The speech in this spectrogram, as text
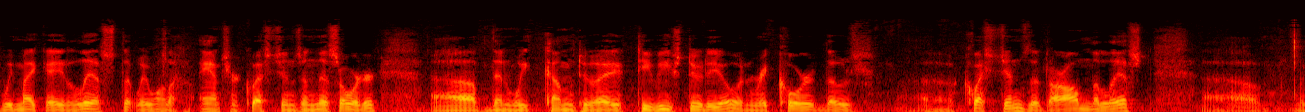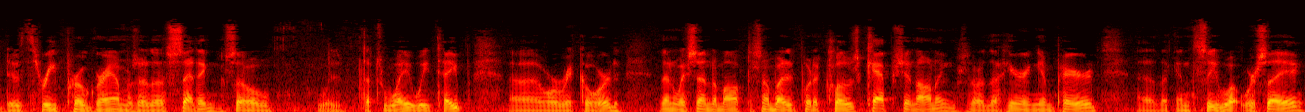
we make a list that we want to answer questions in this order. Uh, then we come to a TV studio and record those uh, questions that are on the list. Uh, we do three programs at a setting, so we, that's the way we tape uh, or record. Then we send them off to somebody to put a closed caption on them so the hearing impaired uh, they can see what we're saying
